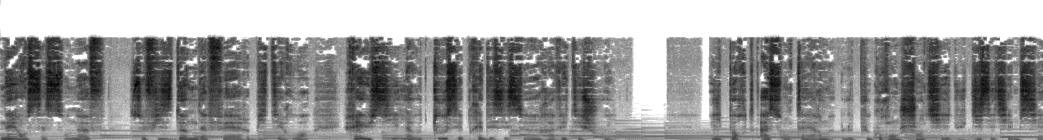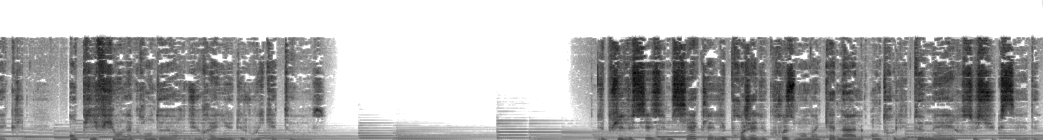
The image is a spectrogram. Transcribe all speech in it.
Né en 1609, ce fils d'homme d'affaires bitérois réussit là où tous ses prédécesseurs avaient échoué. Il porte à son terme le plus grand chantier du XVIIe siècle, amplifiant la grandeur du règne de Louis XIV. Depuis le XVIe siècle, les projets de creusement d'un canal entre les deux mers se succèdent,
